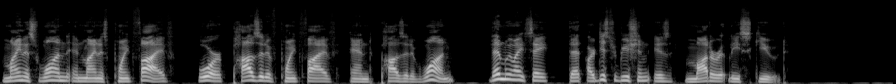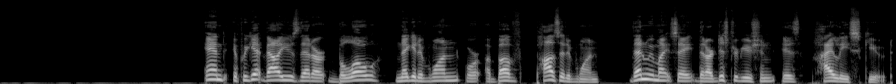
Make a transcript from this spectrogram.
minus 1 and minus 0.5, or positive 0.5 and positive 1, then we might say that our distribution is moderately skewed. And if we get values that are below negative 1 or above positive 1, then we might say that our distribution is highly skewed.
